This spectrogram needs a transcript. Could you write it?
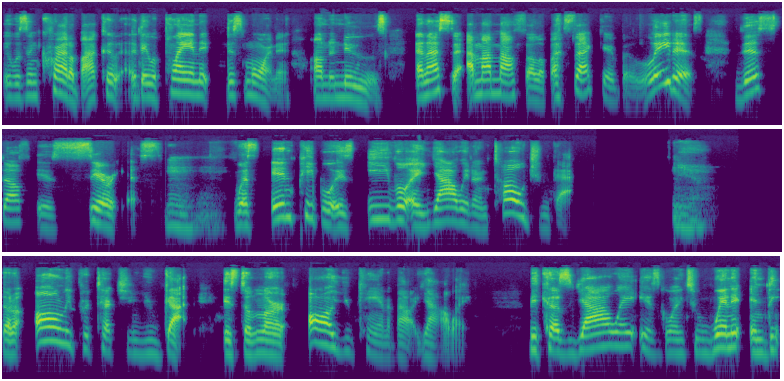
It was incredible. I could they were playing it this morning on the news. And I said, my mouth fell up. I said, I can't believe this. This stuff is serious. Mm-hmm. What's in people is evil, and Yahweh done told you that. Yeah. So the only protection you got is to learn all you can about Yahweh because Yahweh is going to win it in the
